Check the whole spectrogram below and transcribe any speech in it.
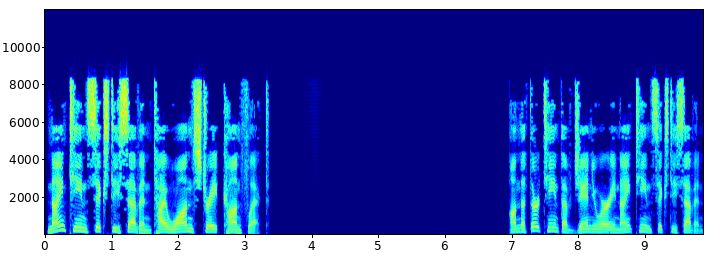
1967 Taiwan Strait conflict. On 13 January 1967,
